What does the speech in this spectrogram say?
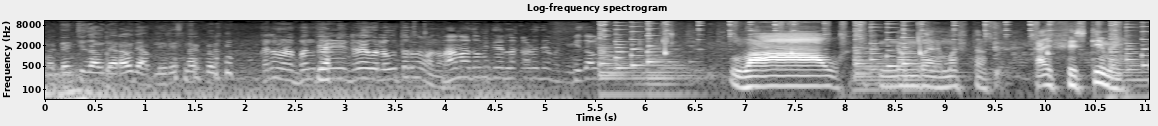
मग त्यांची जाऊ द्या राहू द्या आपली रेस नका करू. त्याला म्हणा बंद कर ड्रायव्हरला उतर ना म्हणा. मामा तुम्ही त्याला काढू द्या मी जाऊ. वाव नंबर मस्त. काय सिस्टीम आहे.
